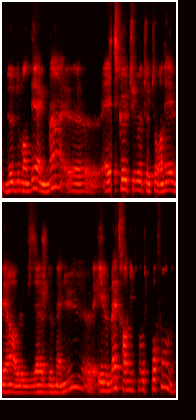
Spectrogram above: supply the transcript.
de demander à une main euh, est-ce que tu veux te tourner vers le visage de Manu euh, et le mettre en hypnose profonde?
